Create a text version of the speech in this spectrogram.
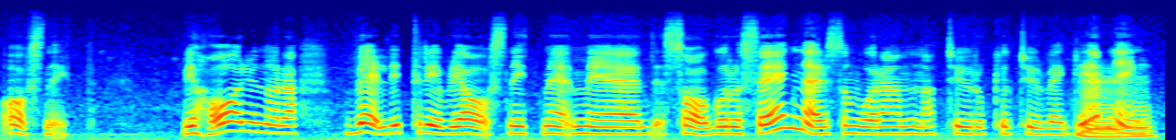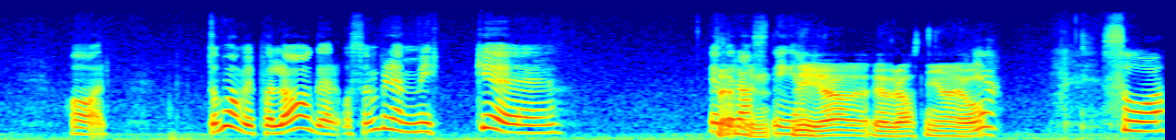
avsnitt. Vi har ju några väldigt trevliga avsnitt med, med sagor och sägner som vår natur och kulturvägledning Mm. har. De har vi på lager och sen blir det mycket överraskningar. Nya överraskningar ja. Ja. Så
